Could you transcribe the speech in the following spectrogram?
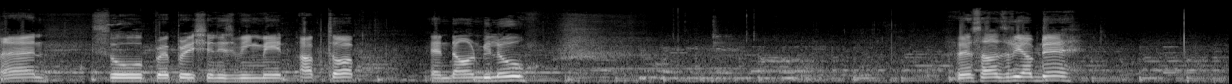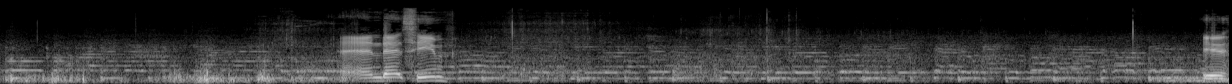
And so preparation is being made up top and down below. There's Azri up there. And that's him. Yeah.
